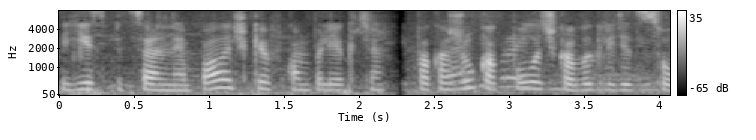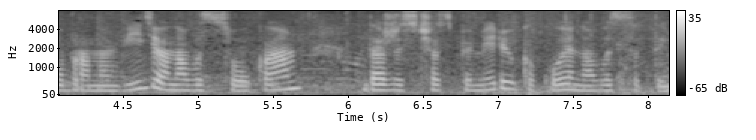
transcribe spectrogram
Есть специальные палочки в комплекте. И покажу, как полочка выглядит в собранном виде. Она высокая. Даже сейчас померяю, какой она высоты.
